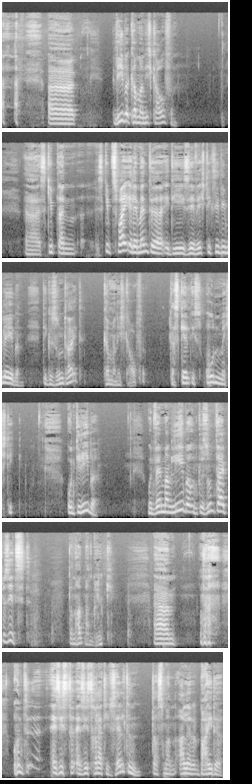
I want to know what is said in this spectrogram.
äh, Liebe kann man nicht kaufen. Äh, es, gibt ein, es gibt zwei Elemente, die sehr wichtig sind im Leben. Die Gesundheit kann man nicht kaufen. Das Geld ist ohnmächtig. Und die Liebe und wenn man Liebe und Gesundheit besitzt, dann hat man Glück. Ähm, und es ist, es ist relativ selten, dass man alle beide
